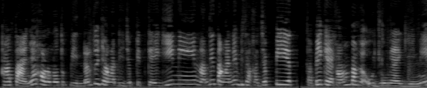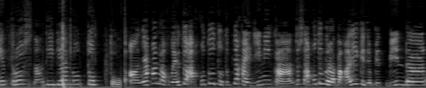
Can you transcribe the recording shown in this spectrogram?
katanya kalau nutup binder tuh jangan dijepit kayak gini, nanti tangannya bisa kejepit. Tapi kayak kamu pakai ujungnya gini, terus nanti dia nutup tuh. Soalnya kan waktu itu aku tuh tutupnya kayak gini kan, terus aku tuh berapa kali kejepit binder.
